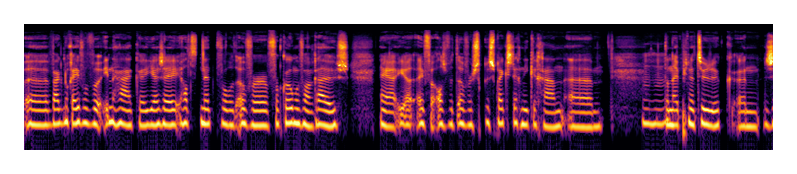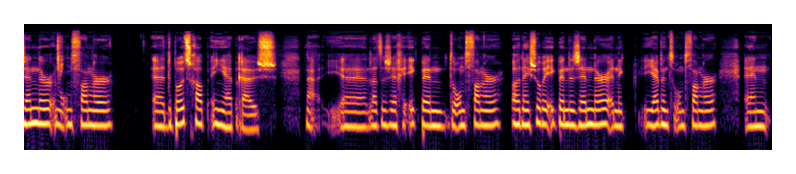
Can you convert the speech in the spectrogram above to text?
eh, waar ik nog even op wil inhaken. Jij zei, had het net bijvoorbeeld over voorkomen van ruis. Nou ja, ja, even als we het over gesprekstechnieken gaan. ehm, Mhm. Dan heb je natuurlijk een zender, een ontvanger, eh, de boodschap en je hebt ruis. Nou, eh, laten we zeggen, ik ben de ontvanger. Oh nee, sorry, ik ben de zender en ik, jij bent de ontvanger. En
